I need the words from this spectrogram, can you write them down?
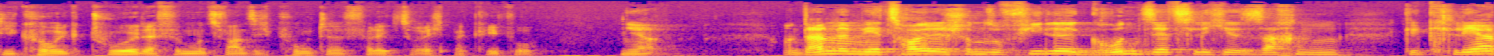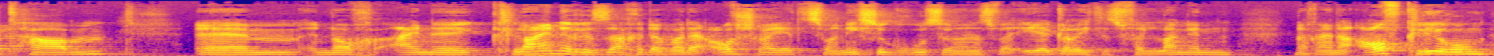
die Korrektur der 25 Punkte völlig zu Recht bei Grifo. Ja. Und dann, wenn wir jetzt heute schon so viele grundsätzliche Sachen geklärt haben, ähm, noch eine kleinere Sache, da war der Aufschrei jetzt zwar nicht so groß, sondern es war eher, glaube ich, das Verlangen nach einer Aufklärung,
